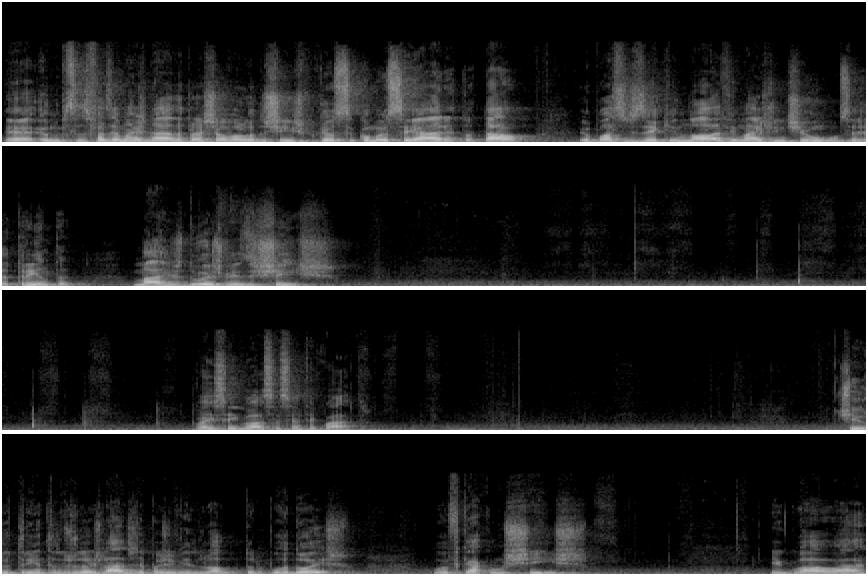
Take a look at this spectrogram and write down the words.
é, eu não preciso fazer mais nada para achar o valor do x, porque eu, como eu sei a área total, eu posso dizer que 9 mais 21, ou seja, 30, mais 2 vezes x, vai ser igual a 64. Tiro 30 dos dois lados, depois divido logo tudo por 2, vou ficar com x igual a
